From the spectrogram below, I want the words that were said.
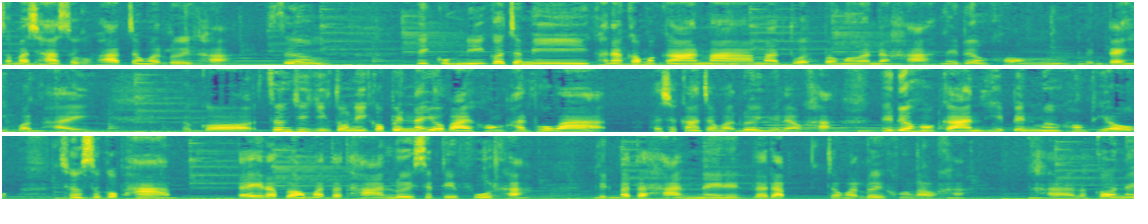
สมัชชาสุขภาพจังหวัดเลยค่ะ ซึ่ง ในกลุ่มนี้ก็จะมีคณะกรรมการมามาตรวจประเมินนะคะ ในเรื่องของเป็นแปลงที่ปลอดภัย แล้วก็ซึ่งจริงๆ ตรงนี้ก็เป็นนโยบายของท่านผู้ว่าราชการจังหวัดเลยอยู่แล้วค่ะ ในเรื่องของการที่เป็นเมืองท่องเที่ยวเชิงสุขภาพ ได้รับรองมาตรฐานเลย Safety Food ค่ะ เป็นมาตรฐานในระดับจังหวัดเลยของเราค่ะค่ะ แล้วก็ใน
